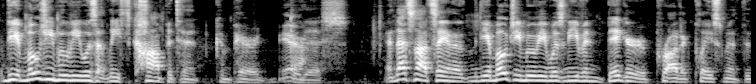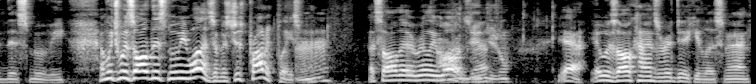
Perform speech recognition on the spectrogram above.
The Emoji movie was at least competent compared Yeah. to this. And that's not saying that the Emoji movie was an even bigger product placement than this movie, and which was all this movie was. It was just product placement. That's all there really Mm-hmm. All was. man. Yeah, it was all kinds of ridiculous, man.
